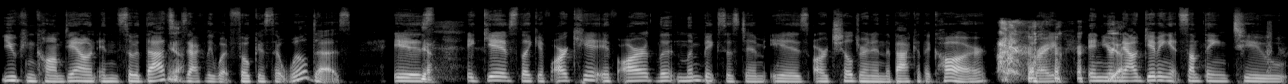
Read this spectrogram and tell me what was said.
you can calm down. And so that's exactly what Focus at Will does is it gives like if our kid, if our limbic system is our children in the back of the car, right? and you're Yeah. now giving it something to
